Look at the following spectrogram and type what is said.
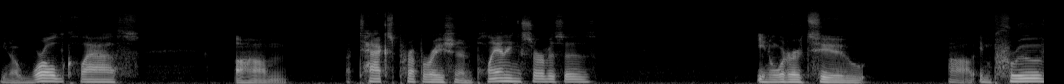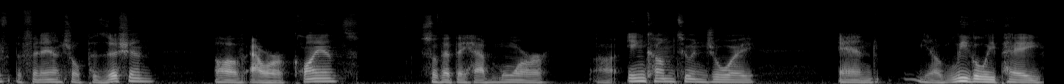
you know, world class um, tax preparation and planning services in order to uh, improve the financial position of our clients so that they have more uh, income to enjoy and you know legally pay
